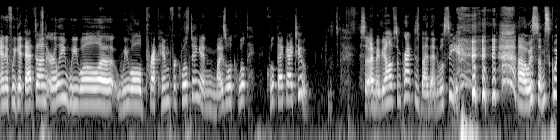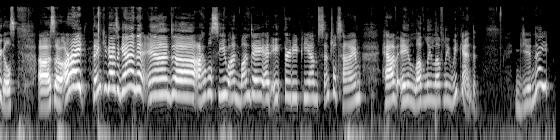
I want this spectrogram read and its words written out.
And if we get that done early, we will uh, we will prep him for quilting, and might as well quilt quilt that guy too. So uh, maybe I'll have some practice by then. We'll see uh, with some squiggles. Uh, so all right, thank you guys again, and uh, I will see you on Monday at 8:30 p.m. Central Time. Have a lovely, lovely weekend. Good night.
